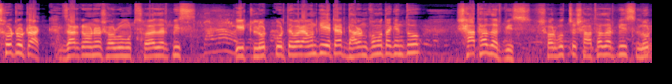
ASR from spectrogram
ছোট ট্রাক যার কারণে সর্বমোট ছয় হাজার পিস ইট লোড করতে পারে। এমনকি এটার ধারণ ক্ষমতা কিন্তু সাত হাজার পিস সর্বোচ্চ সাত হাজার পিস লোড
